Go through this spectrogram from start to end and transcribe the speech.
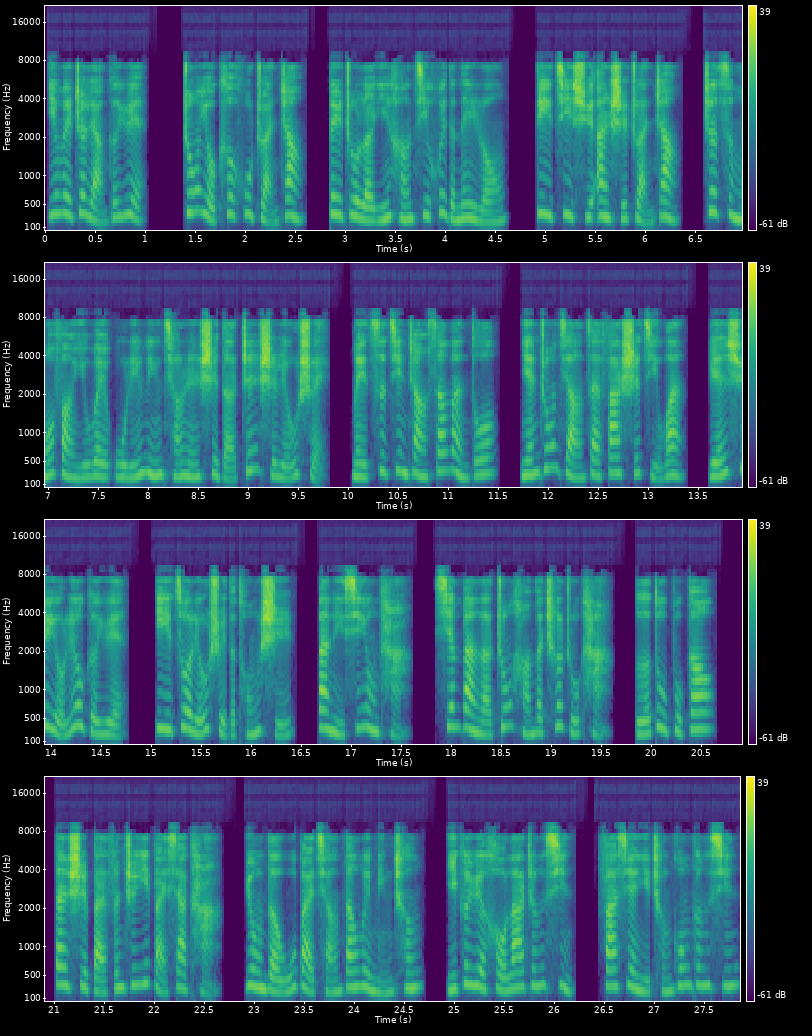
因为这两个月中有客户转账，备注了银行忌讳的内容。D 继续按时转账，这次模仿一位五零零强人士的真实流水，每次进账三万多，年终奖再发十几万，连续有六个月。E 做流水的同时办理信用卡，先办了中行的车主卡，额度不高，但是百分之一百下卡，用的五百强单位名称。一个月后拉征信，发现已成功更新。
